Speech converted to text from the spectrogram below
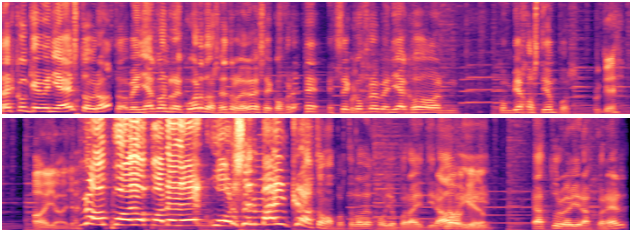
¿Sabes con qué venía esto, bro? Venía con recuerdos, eh, trolero, ese cofre. Ese cofre venía con, con viejos tiempos. ¿Por qué? Ay, ay, ay. ¡No puedo poner Egg Wars en Minecraft! Toma, pues te lo dejo yo por ahí tirado No y quiero. ya tú lo llevas con él.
